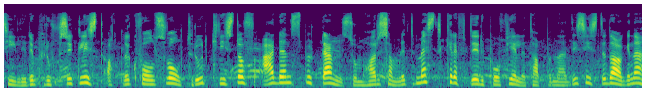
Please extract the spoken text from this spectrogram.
Tidligere proffsyklist Atle Kvolsvold tror Kristoff er den spurteren som har samlet mest krefter på fjelletappene de siste dagene,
